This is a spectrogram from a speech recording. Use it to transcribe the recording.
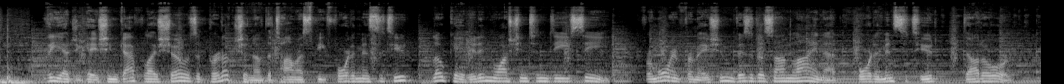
The Education Gadfly Show is a production of the Thomas B. Fordham Institute, located in Washington, D.C. For more information, visit us online at fordhaminstitute.org.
